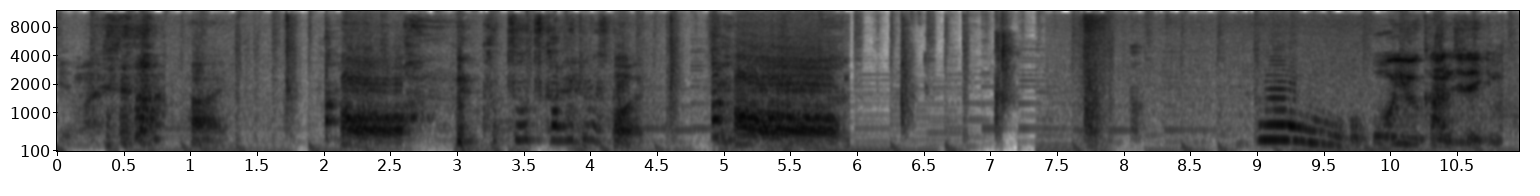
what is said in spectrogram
出ました。はい。あコツをつかんできましあ。はい。ああ。こういう感じでいきます。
